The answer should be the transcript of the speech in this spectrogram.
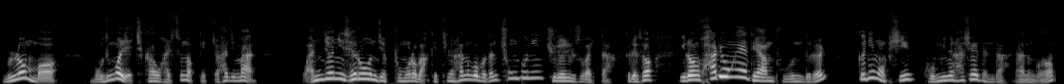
물론 뭐 모든 걸 예측하고 갈 수는 없겠죠. 하지만 완전히 새로운 제품으로 마케팅을 하는 것보다는 충분히 줄여줄 수가 있다. 그래서 이런 활용에 대한 부분들을 끊임없이 고민을 하셔야 된다라는 거.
